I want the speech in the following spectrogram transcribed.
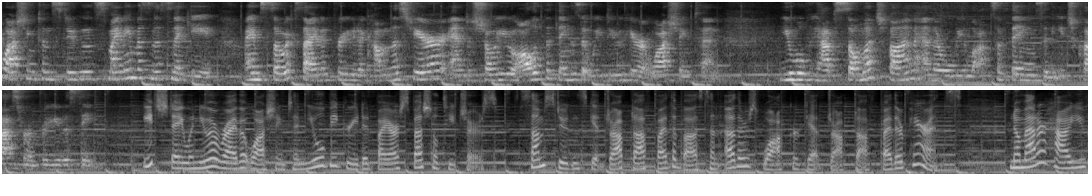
Washington students, my name is Miss Nikki. I am so excited for you to come this year and to show you all of the things that we do here at Washington. You will have so much fun and there will be lots of things in each classroom for you to see. Each day when you arrive at Washington, you will be greeted by our special teachers. Some students get dropped off by the bus and others walk or get dropped off by their parents. No matter how you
